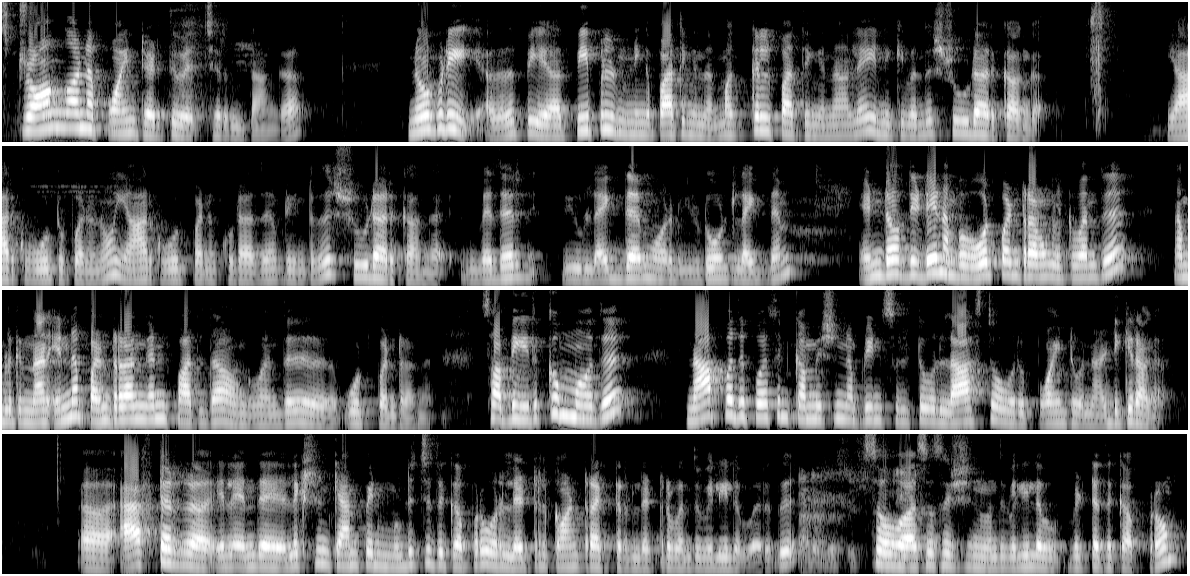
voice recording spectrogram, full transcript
ஸ்ட்ராங்கான பாயிண்ட் எடுத்து வச்சுருந்தாங்க. நோபடி அதாவது பீப்புள் நீங்கள் பார்த்தீங்கன்னா மக்கள் பார்த்தீங்கன்னாலே இன்னைக்கு வந்து ஷூடாக இருக்காங்க. யாருக்கு ஓட்டு பண்ணணும் யாருக்கு ஓட் பண்ணக்கூடாது அப்படின்றது ஷூடாக இருக்காங்க. Whether you like them or you don't like them end of the day நம்ம ஓட் பண்ணுறவங்களுக்கு வந்து நம்மளுக்கு நான் என்ன பண்ணுறாங்கன்னு பார்த்து தான் அவங்க வந்து ஓட் பண்ணுறாங்க ஸோ அப்படி இருக்கும்போது நாற்பது பர்சன்ட் கமிஷன் அப்படின்னு சொல்லிட்டு ஒரு லாஸ்ட்டாக ஒரு பாயிண்ட் ஒன்று அடிக்கிறாங்க. ஆஃப்டர் இந்த எலெக்ஷன் கேம்பெயின் முடிச்சதுக்கப்புறம் ஒரு லெட்டர் கான்ட்ராக்டர் லெட்டர் வந்து வெளியில் வருது. ஸோ அசோசியேஷன் வந்து வெளியில் விட்டதுக்கு அப்புறம்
